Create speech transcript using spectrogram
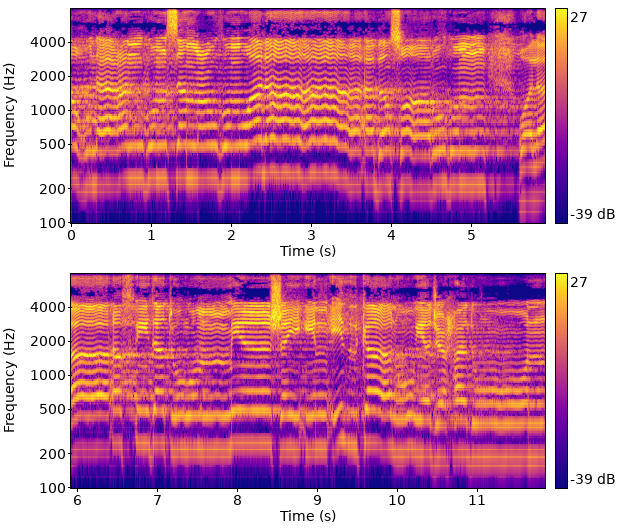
أغنى عنهم سمعهم ولا أبصارهم ولا أفئدتهم من شيء إذ كانوا يجحدون.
